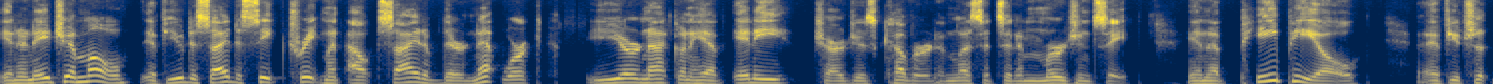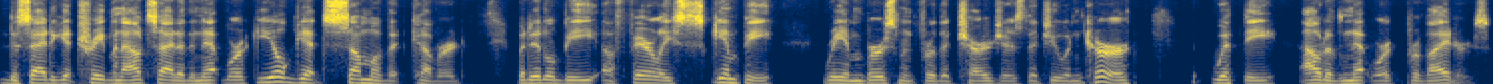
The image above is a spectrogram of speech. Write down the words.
In an HMO, if you decide to seek treatment outside of their network, you're not going to have any charges covered unless it's an emergency. In a PPO, if you tr- decide to get treatment outside of the network, you'll get some of it covered, but it'll be a fairly skimpy reimbursement for the charges that you incur with the out of network providers.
